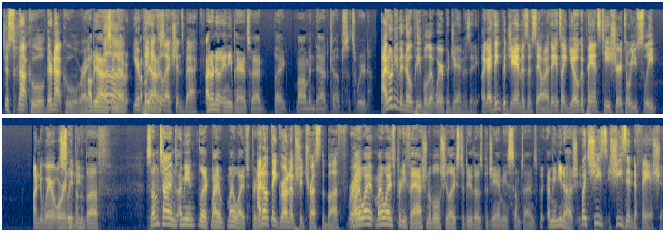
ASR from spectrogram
just not cool. They're not cool, right? I'll be honest, I Uh, never- Your I'll penny honest. collection's back. I don't know any parents who had like mom and dad cups. It's weird. I don't even know people that wear pajamas any. Like I think pajamas have sailed. I think it's like yoga pants, t-shirts, or you sleep underwear or Sleep in in the, the buff. Sometimes, I mean, look, my my wife's pretty. I don't think grown-ups should trust the buff, right? My wife, my wife's pretty fashionable. She likes to do those pajamas sometimes, but I mean, you know how she. but she's she's into fashion,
